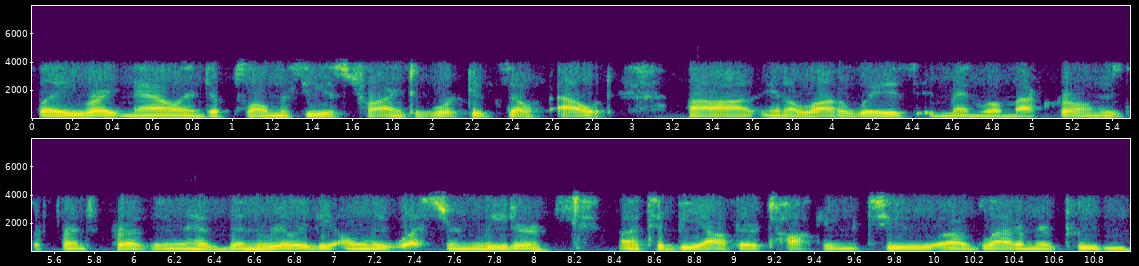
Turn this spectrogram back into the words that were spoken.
play right now, and diplomacy is trying to work itself out. Uh, in a lot of ways, Emmanuel Macron, who's the French president, has been really the only Western leader uh, to be out there talking to uh, Vladimir Putin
